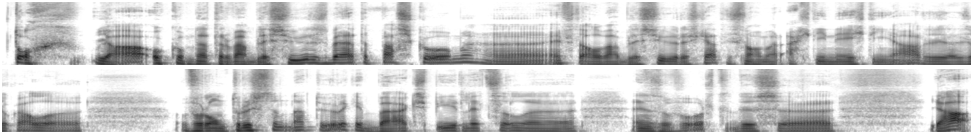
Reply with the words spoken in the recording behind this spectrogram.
Toch, ja, ook omdat er wat blessures bij te pas komen. Eh, hij heeft al wat blessures gehad, hij is nog maar 18, 19 jaar, dus dat is ook al verontrustend natuurlijk. Buikspierletsel enzovoort. Dus ja,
